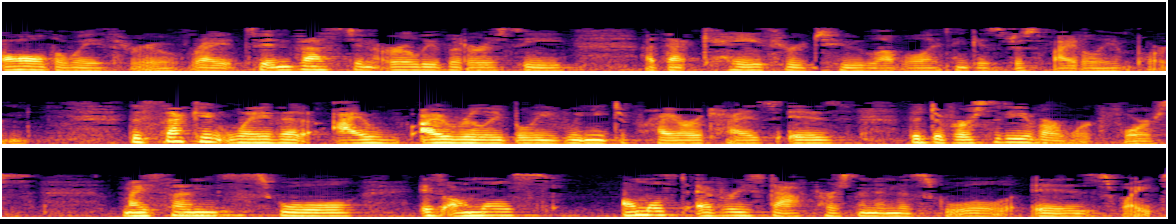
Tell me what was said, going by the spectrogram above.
all the way through, right? To invest in early literacy at that K through 2 level, I think is just vitally important. The second way that I, I really believe we need to prioritize is the diversity of our workforce. My son's school is almost, almost every staff person in the school is white,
